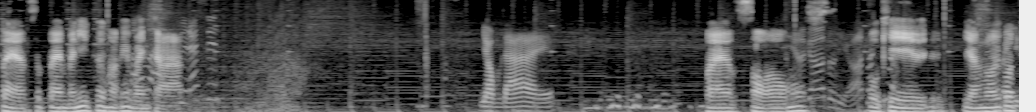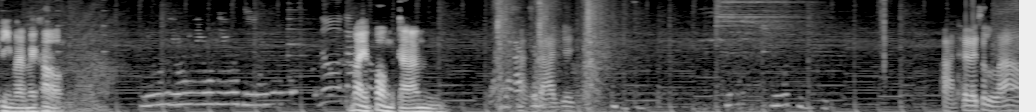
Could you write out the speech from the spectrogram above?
แตนสแตนไปนี่เพิ่มมาให้แวนการ์ดยอมได้ ไปสองโอเค อย่างน้อยก็ตีมันไม่เข้า ไม่ป้องกันผ่านเธอได้จนแล้ว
